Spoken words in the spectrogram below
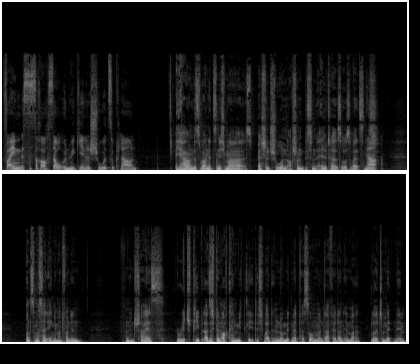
Vor allen Dingen ist es doch auch sau unhygienisch, Schuhe zu klauen. Ja, und es waren jetzt nicht mal Special-Schuhe und auch schon ein bisschen älter, so es war jetzt nicht. Ja. Und es muss halt irgendjemand von den von den scheiß Rich People, also ich bin auch kein Mitglied, ich war dann nur mit einer Person, man darf ja dann immer Leute mitnehmen.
